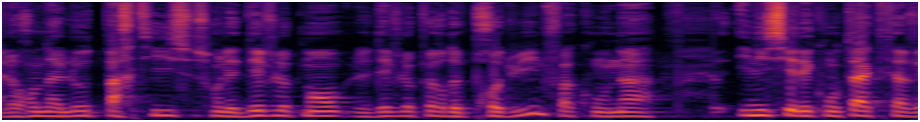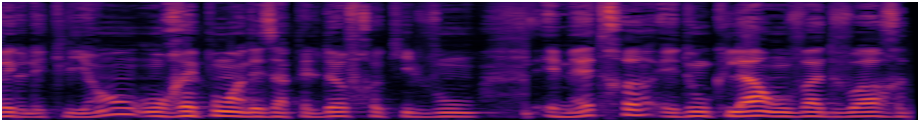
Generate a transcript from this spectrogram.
Alors on a l'autre partie, ce sont les, développements, les développeurs de produits. Une fois qu'on a initié les contacts avec les clients, on répond à des appels d'offres qu'ils vont émettre. Et donc là, on va devoir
